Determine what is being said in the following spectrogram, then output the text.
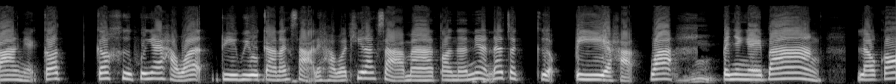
บ้างเนี่ยก็ ก็คือพูดง่ายๆค่ะว่ารีวิวการรักษาเลยค่ะ ว่าที่รักษามาตอนนั้นเนี่ยน่าจะเกือบปีอะค่ะ ว่าอืมเป็นยังไงบ้าง แล้วก็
